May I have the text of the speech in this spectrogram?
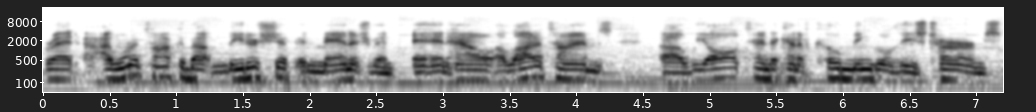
Brett. I want to talk about leadership and management and how a lot of times uh, we all tend to kind of commingle these terms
